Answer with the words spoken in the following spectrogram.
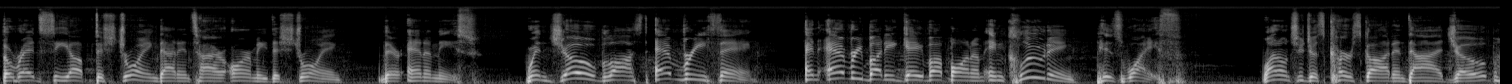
the Red Sea up, destroying that entire army, destroying their enemies. When Job lost everything and everybody gave up on him, including his wife, why don't you just curse God and die, Job?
